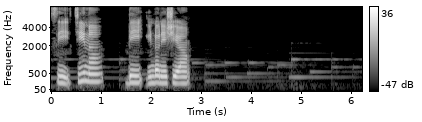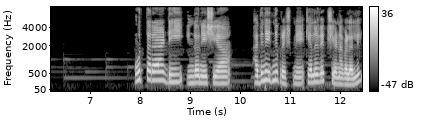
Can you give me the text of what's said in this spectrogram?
C, China, D, Indonesia. ಉತ್ತರ, ಡಿ, ಇಂಡೋನೇಷಿಯಾ. ಹದಿನೈದನೇ ಪ್ರಶ್ನೆ, ಕೆಲವೇ ಕ್ಷಣಗಳಲ್ಲಿ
